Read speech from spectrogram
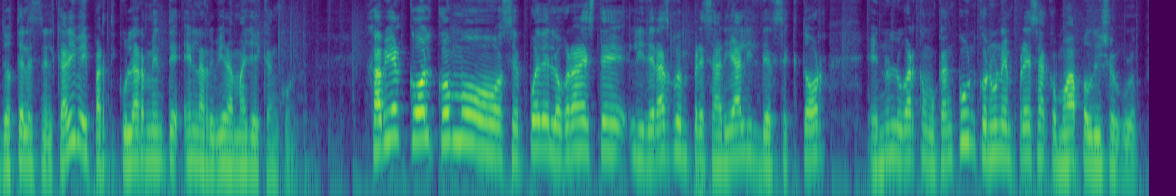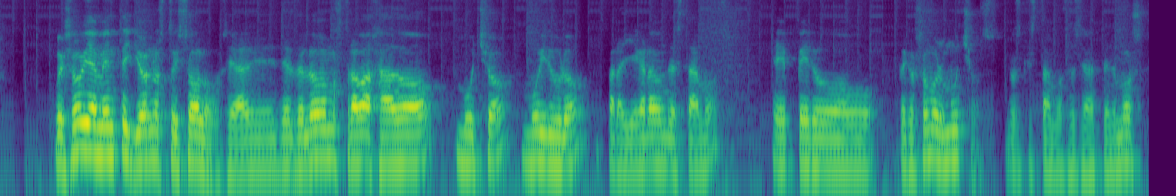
de hoteles en el Caribe y particularmente en la Riviera Maya y Cancún. Javier Cole, ¿cómo se puede lograr este liderazgo empresarial y del sector en un lugar como Cancún con una empresa como Apple Leisure Group? Pues obviamente yo no estoy solo, o sea, desde luego hemos trabajado mucho, muy duro para llegar a donde estamos, eh, pero, pero somos muchos los que estamos, o sea, tenemos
